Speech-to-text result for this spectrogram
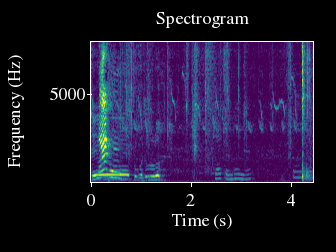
chế tụ vào trong luôn kéo tung đây nữa.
